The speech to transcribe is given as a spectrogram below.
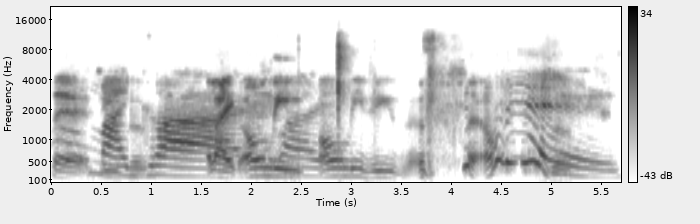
said, oh my Jesus. God, like only, only Jesus, only yes. Jesus.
